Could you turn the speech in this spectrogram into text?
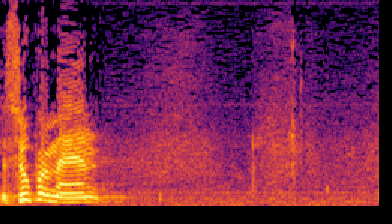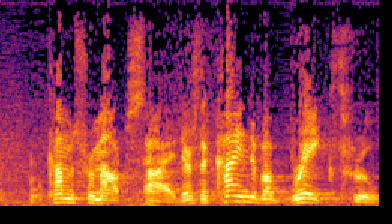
The Superman comes from outside. There's a kind of a breakthrough.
